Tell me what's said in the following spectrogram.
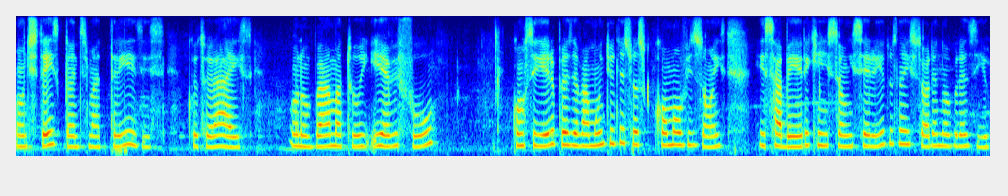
onde três grandes matrizes culturais, Urubá, Matui e Evifu, conseguiram preservar muitas de suas cosmovisões e saberes que estão inseridos na história no Brasil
